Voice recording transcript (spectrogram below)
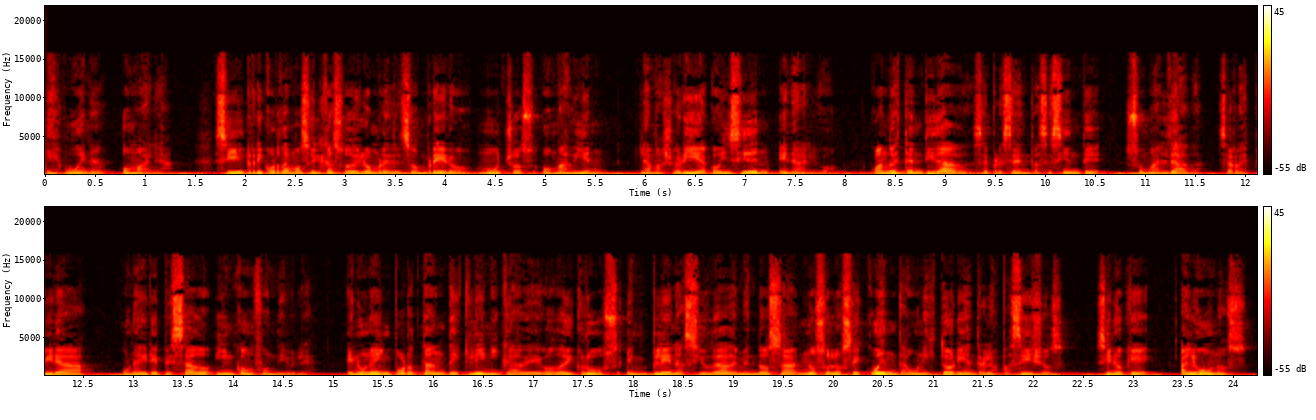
es buena o mala. Si recordamos el caso del hombre del sombrero, muchos, o más bien la mayoría, coinciden en algo. Cuando esta entidad se presenta, se siente su maldad, se respira un aire pesado inconfundible. En una importante clínica de Godoy Cruz, en plena ciudad de Mendoza, no solo se cuenta una historia entre los pasillos, sino que algunos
